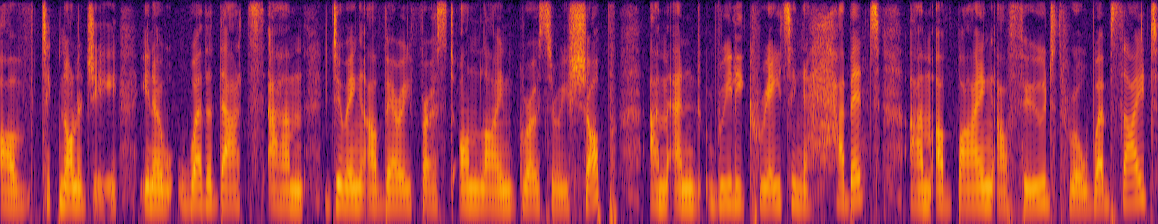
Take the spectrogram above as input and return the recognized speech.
of technology, you know, whether that's um, doing our very first online grocery shop um, and really creating a habit um, of buying our food through a website,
